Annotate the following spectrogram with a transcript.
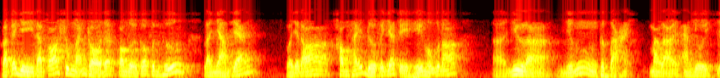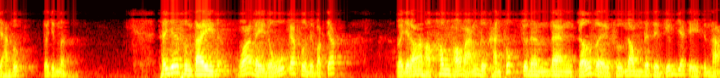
và cái gì đã có sung mãn rồi đó con người có khuynh hướng là nhàm chán. Và do đó không thấy được cái giá trị hiện hữu của nó à, như là những thực tại mang lại an vui và hạnh phúc cho chính mình. Thế giới phương tây quá đầy đủ các phương tiện vật chất và do đó họ không thỏa mãn được hạnh phúc cho nên đang trở về phương đông để tìm kiếm giá trị tinh thần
